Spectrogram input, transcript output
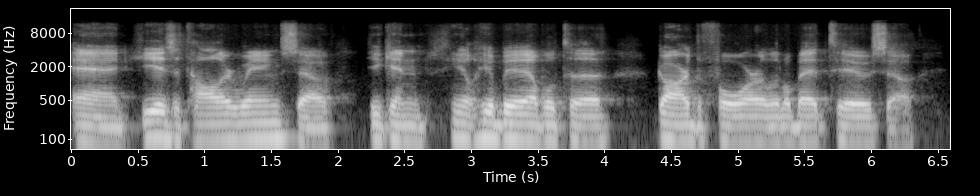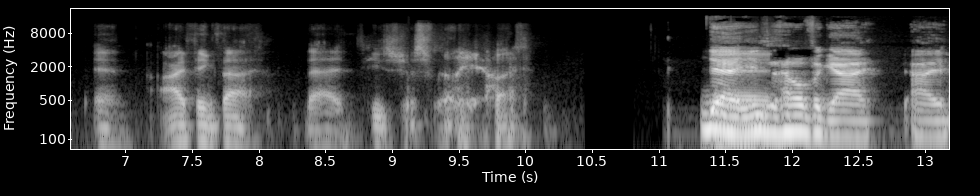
And he is a taller wing, so he can he'll he'll be able to guard the four a little bit too. So and I think that that he's just really good. Yeah, and, he's a hell of a guy. I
